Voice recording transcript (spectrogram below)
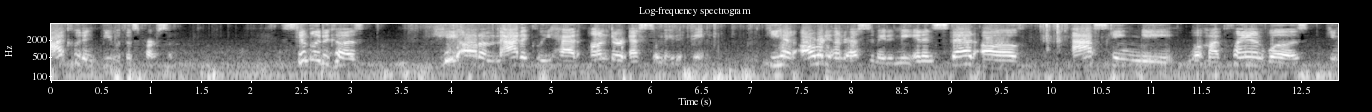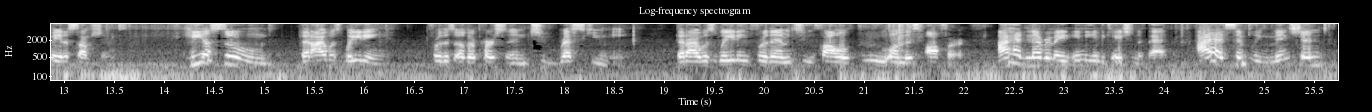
i couldn't be with this person simply because he automatically had underestimated me he had already underestimated me. And instead of asking me what my plan was, he made assumptions. He assumed that I was waiting for this other person to rescue me, that I was waiting for them to follow through on this offer. I had never made any indication of that. I had simply mentioned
